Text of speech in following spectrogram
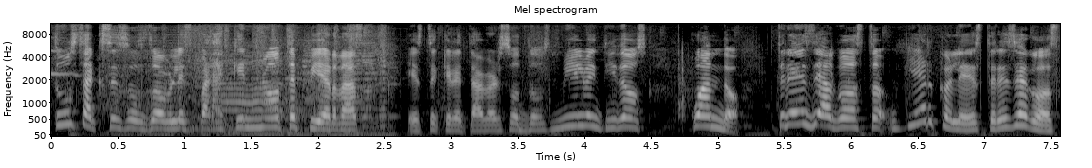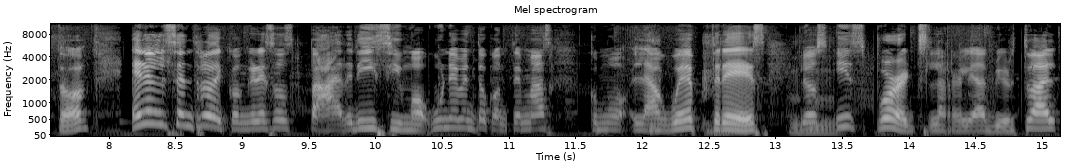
tus accesos dobles para que no te pierdas este Queretaverso 2022. ¿Cuándo? 3 de agosto, miércoles 3 de agosto, en el Centro de Congresos Padrísimo, un evento con temas como la Web 3, los esports, la realidad virtual,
